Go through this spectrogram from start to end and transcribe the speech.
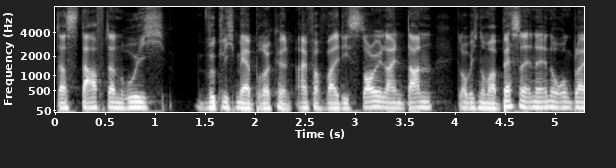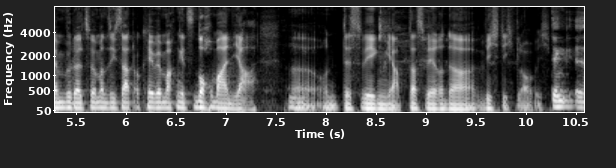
das darf dann ruhig wirklich mehr bröckeln. Einfach weil die Storyline dann, glaube ich, nochmal besser in Erinnerung bleiben würde, als wenn man sich sagt, okay, wir machen jetzt nochmal ein Jahr. Mhm. Äh, und deswegen, ja, das wäre da wichtig, glaube ich. Denk, äh,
